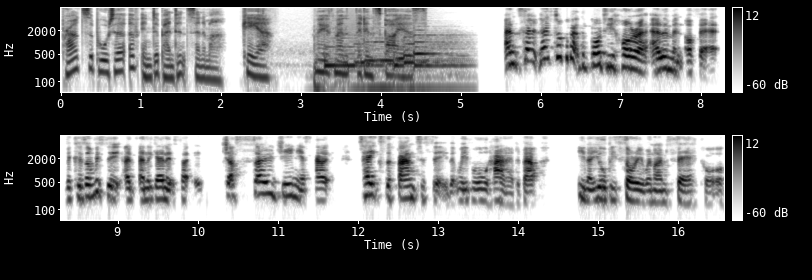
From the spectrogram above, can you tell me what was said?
proud supporter of independent cinema. Kia, movement that inspires. And so let's talk about the body horror element of it, because obviously, and, and again, it's like it's just so genius how it takes the fantasy that we've all had about, you know, you'll be sorry when I'm sick, or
